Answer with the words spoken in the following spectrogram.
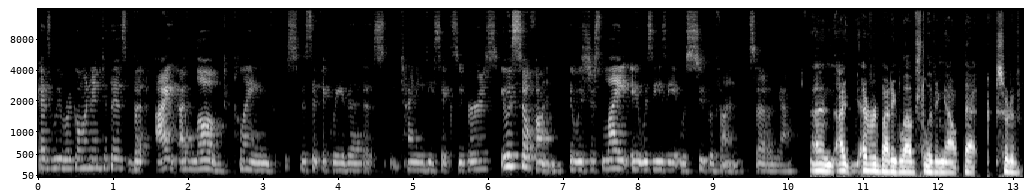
as we were going into this. But I I loved playing specifically the tiny D6 supers. It was so fun. It was just light. It was easy. It was super fun. So yeah. And I everybody loves living out that sort of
